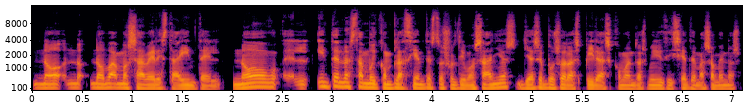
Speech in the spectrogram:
no, no, vamos a ver esta Intel. No, Intel no está muy complaciente estos últimos años, ya se puso las pilas como en 2017 más o menos.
